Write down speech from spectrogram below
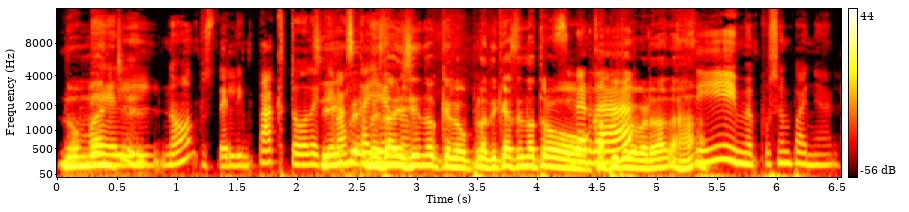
No manches. Del, ¿no? Pues del impacto de Sí, que me, vas me cayendo. está diciendo que lo platicaste en otro capítulo, ¿verdad? Ajá. Sí, me puse un pañal.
